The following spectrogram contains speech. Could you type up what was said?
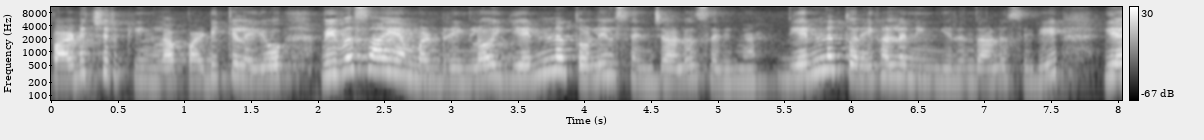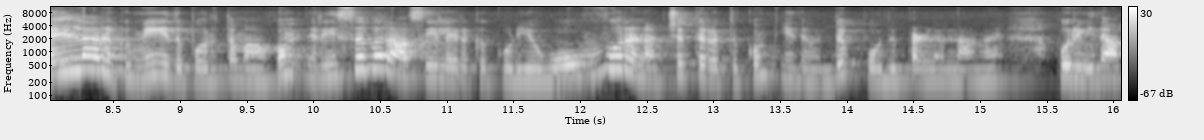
படிச்சிருக்கீங்களா? படிக்கலையோ? விவசாயம் பண்ணுறீங்களோ என்ன தொழில் செஞ்சாலும் சரிங்க. என்ன துறைகளில் நீங்கள் இருந்தாலும் சரி எல்லாருக்குமே இது பொருத்தமாகும். ரிஷப ராசியில் இருக்கக்கூடிய ஒவ்வொரு நட்சத்திரத்துக்கும் இது வந்து பொது பள்ளம் தாங்க. புரியுதா?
